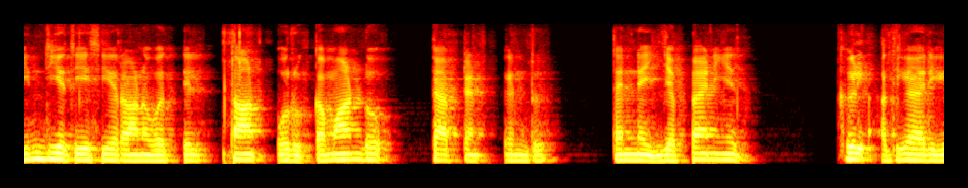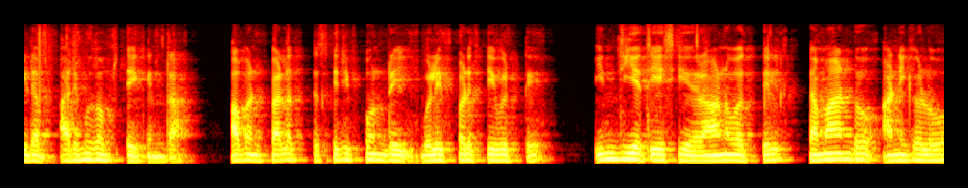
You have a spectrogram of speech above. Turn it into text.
இந்திய தேசிய இராணுவத்தில் தான் ஒரு கமாண்டோ கேப்டன் என்று தன்னை ஜப்பானிய கீழ் அதிகாரியிடம் அறிமுகம் செய்கின்றான். அவன் பலத்த சிரிப்பொன்றை வெளிப்படுத்திவிட்டு இந்திய தேசிய இராணுவத்தில் கமாண்டோ அணிகளோ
